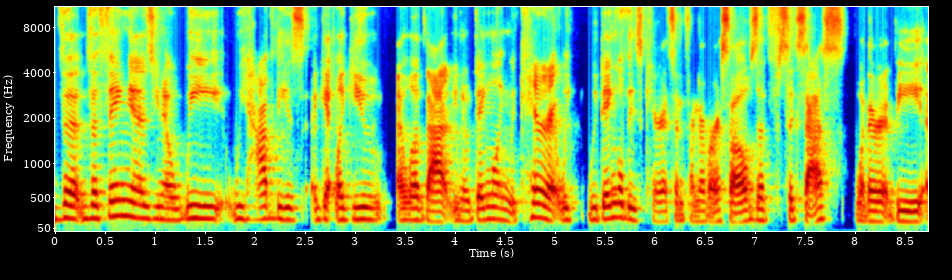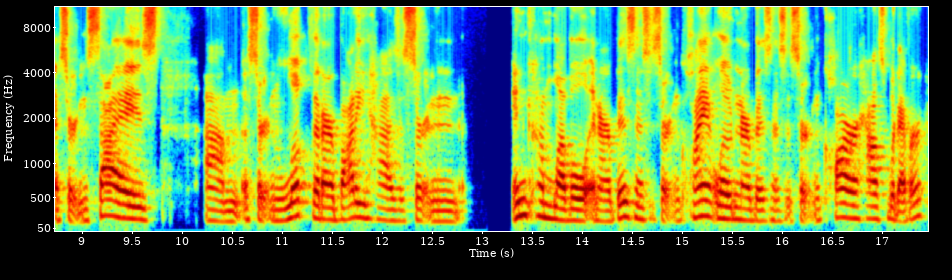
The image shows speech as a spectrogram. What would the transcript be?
the the thing is you know we we have these again like you i love that you know dangling the carrot. We we dangle these carrots in front of ourselves of success whether it be a certain size um, a certain look that our body has a certain income level in our business a certain client load in our business a certain car house whatever.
